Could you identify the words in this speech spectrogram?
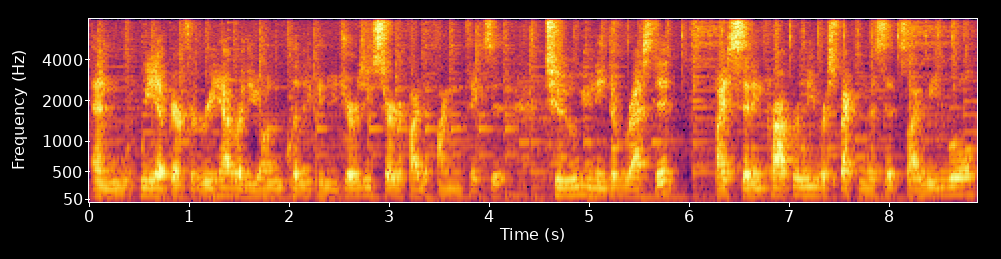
And we at Barefoot Rehab are the only clinic in New Jersey certified to find and fix it. Two, you need to rest it by sitting properly, respecting the sit slide lead rule,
